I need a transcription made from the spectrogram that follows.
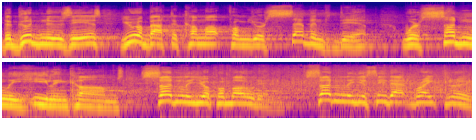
The good news is you're about to come up from your seventh dip where suddenly healing comes. Suddenly you're promoted. Suddenly you see that breakthrough.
